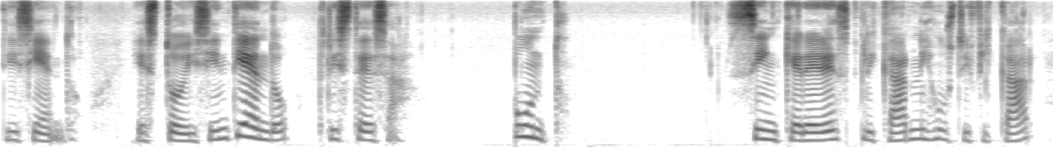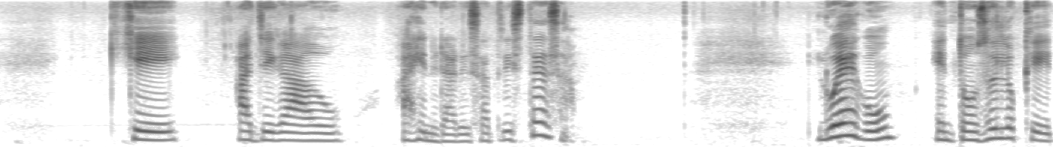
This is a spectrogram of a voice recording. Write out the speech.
diciendo, Estoy sintiendo tristeza. Punto. Sin querer explicar ni justificar qué ha llegado a generar esa tristeza. Luego, entonces lo que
